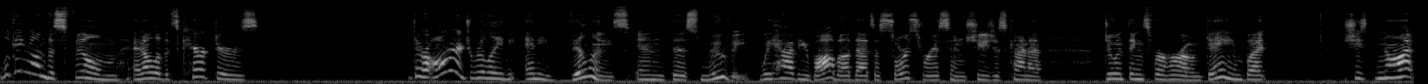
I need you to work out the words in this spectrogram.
Looking on this film and all of its characters, there aren't really any villains in this movie. We have Yubaba, that's a sorceress, and she's just kind of doing things for her own game, but she's not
